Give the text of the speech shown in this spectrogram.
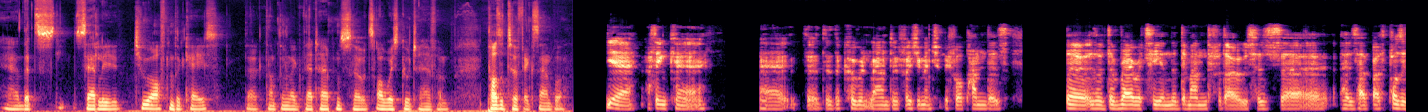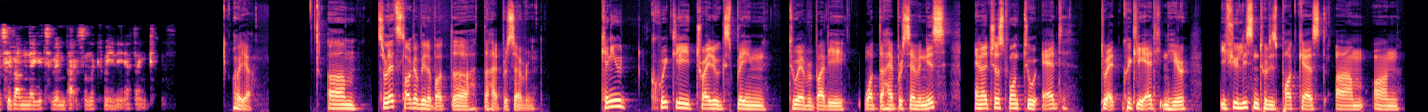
Yeah, that's sadly too often the case that something like that happens. So it's always good to have a positive example. Yeah, I think uh, the, the, the current round of, as you mentioned before, pandas. The, the, the rarity and the demand for those has uh, has had both positive and negative impacts on the community. I think. Oh yeah. Um, so let's talk a bit about the the Hyper Seven. Can you quickly try to explain to everybody what the Hyper Seven is and I just want to add to add, quickly add in here. If you listen to this podcast um, on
